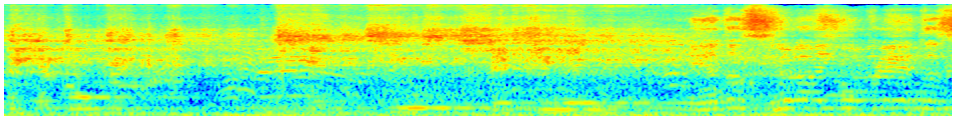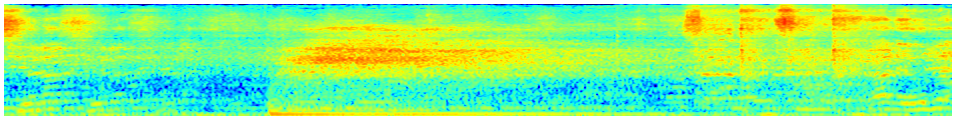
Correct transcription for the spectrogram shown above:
Quem é completo. É da senhora incompleta, senhora. Olha, eu já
